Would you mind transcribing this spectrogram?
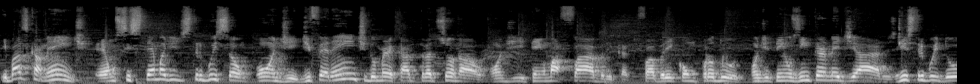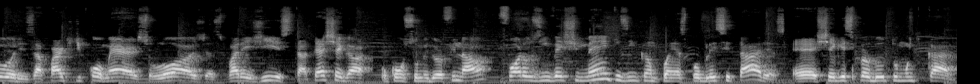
E basicamente é um sistema de distribuição onde, diferente do mercado tradicional, onde tem uma fábrica que fabrica um produto, onde tem os intermediários, distribuidores, a parte de comércio, lojas, varejista, até chegar o consumidor final, fora os investimentos em campanhas publicitárias, é, chega esse produto muito caro.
